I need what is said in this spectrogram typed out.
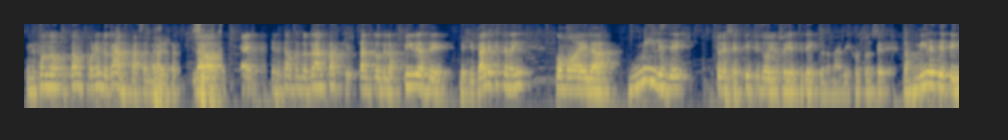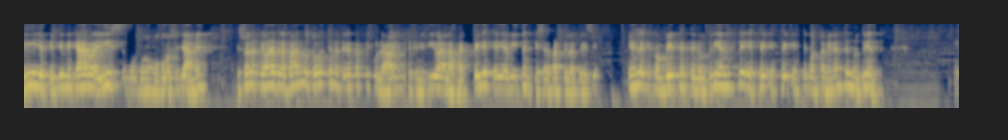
En el fondo, estamos poniendo trampas al material particulado. Estamos poniendo trampas que, tanto de las fibras de vegetales que están ahí, como de las miles de. Tú eres científico, yo soy arquitecto nomás, dijo. Entonces, los miles de pelillos que tiene cada raíz, o como, se llamen, que son las que van atrapando todo este material particulado y, en definitiva, las bacterias que ahí habitan, que es la parte de la tesis, es la que convierte este nutriente, este, este, este contaminante en nutriente. Es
